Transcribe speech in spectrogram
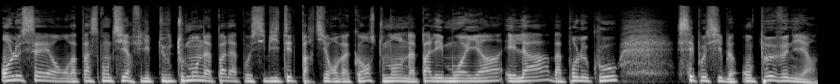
on le sait, on va pas se mentir, Philippe, tout, tout le monde n'a pas la possibilité de partir en vacances, tout le monde n'a pas les moyens. Et là, bah, pour le coup, c'est possible. On peut venir.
